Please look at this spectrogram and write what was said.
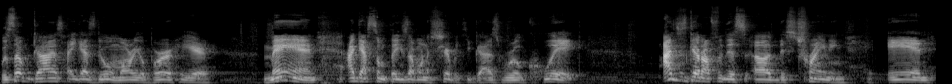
What's up, guys? How you guys doing? Mario Byrd here. Man, I got some things I want to share with you guys real quick. I just got off of this uh, this training, and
